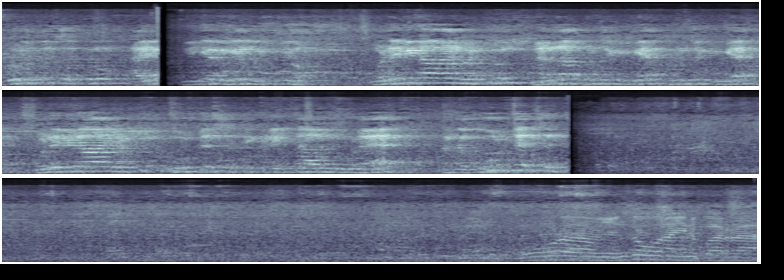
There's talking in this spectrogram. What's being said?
உறுப்பு சத்தும் இருந்தாலும் கூட அந்த ஊட்டச்சத்து எங்க எங்கே பாடுறா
